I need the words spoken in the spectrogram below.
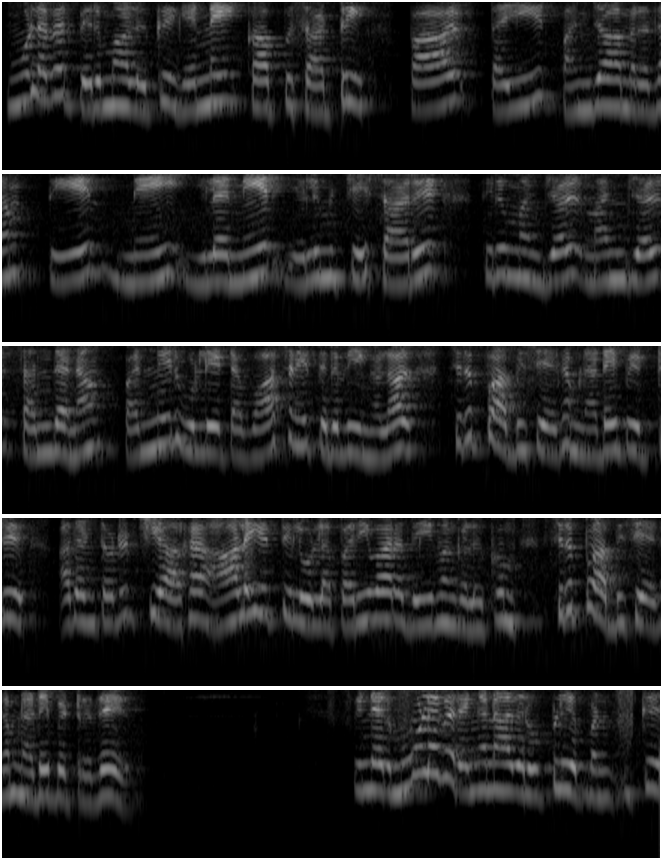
மூலவர் பெருமாளுக்கு எண்ணெய் காப்பு சாற்றி பால் தயிர் பஞ்சாமிரதம் தேன் நெய் இளநீர் எலுமிச்சை சாறு திருமஞ்சள் மஞ்சள் சந்தனம் பன்னீர் உள்ளிட்ட வாசனை திரவியங்களால் சிறப்பு அபிஷேகம் நடைபெற்று அதன் தொடர்ச்சியாக ஆலயத்தில் உள்ள பரிவார தெய்வங்களுக்கும் சிறப்பு அபிஷேகம் நடைபெற்றது. பின்னர் மூலவர் ரெங்கநாதர் உப்பிலியப்பனுக்கு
